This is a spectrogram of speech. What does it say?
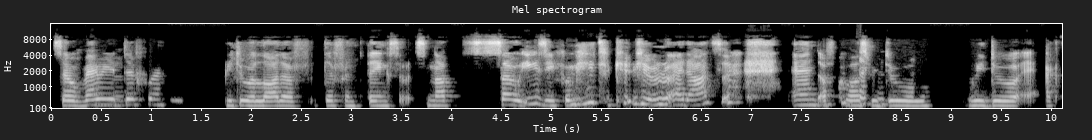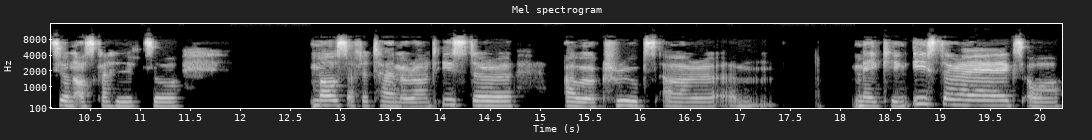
So very mm-hmm. different. We do a lot of different things, so it's not so easy for me to give you a right answer. And of course, we do we do Aktion Oscar Hilft. So most of the time around Easter, our groups are um, making Easter eggs or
